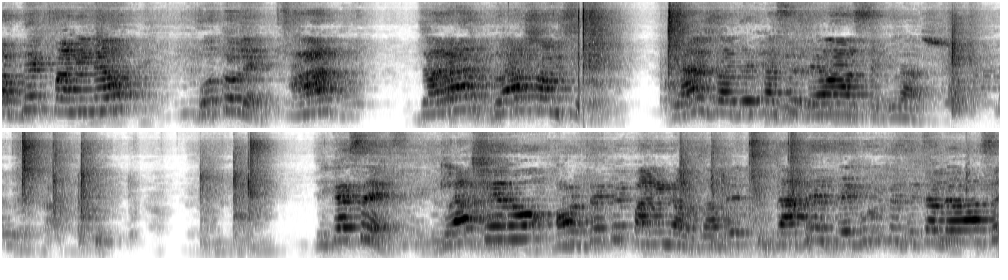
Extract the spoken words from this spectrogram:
অর্ধেক পানি নাও, বোতলে। আর যারা গ্লাস আনছে, গ্লাস যাদের কাছে দেওয়া আছে, গ্লাস। ঠিক আছে? গ্লাসেরও অর্ধেকে পানি নাও, যাদের যাদের যে গ্রুপে যেটা দেওয়া আছে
